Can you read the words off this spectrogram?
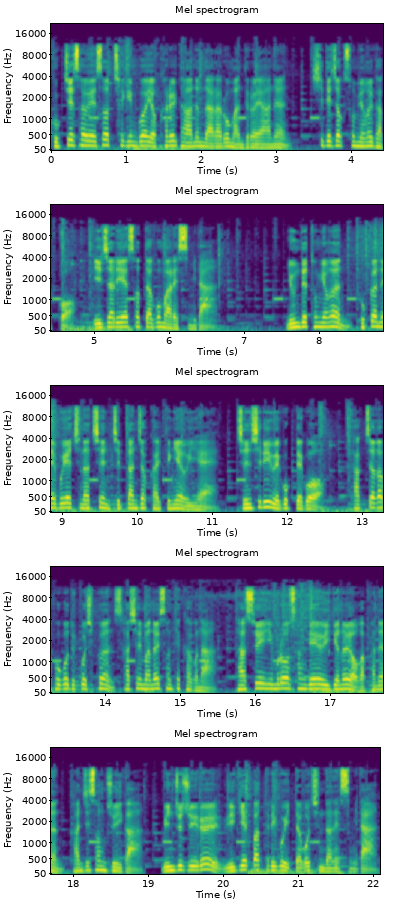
국제사회에서 책임과 역할을 다하는 나라로 만들어야 하는 시대적 소명을 갖고 이 자리에 섰다고 말했습니다. 윤 대통령은 국가 내부의 지나친 집단적 갈등에 의해 진실이 왜곡되고 각자가 보고 듣고 싶은 사실만을 선택하거나 다수의 힘으로 상대의 의견을 억압하는 반지성주의가 민주주의를 위기에 빠뜨리고 있다고 진단했습니다.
